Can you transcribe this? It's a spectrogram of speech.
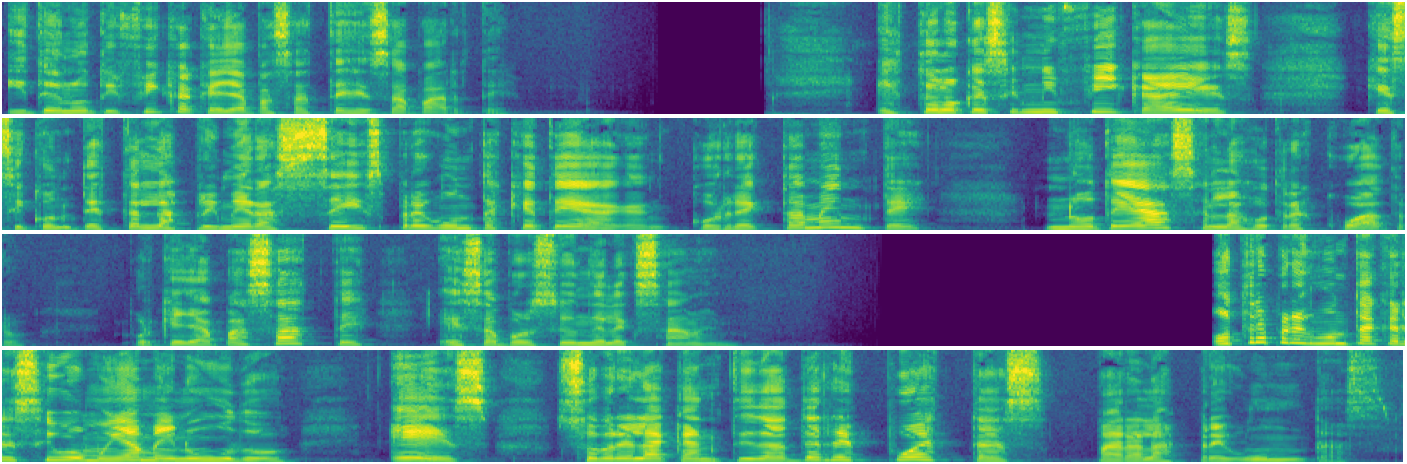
y te notifica que ya pasaste esa parte. Esto lo que significa es que si contestas las primeras seis preguntas que te hagan correctamente, no te hacen las otras cuatro, porque ya pasaste esa porción del examen. Otra pregunta que recibo muy a menudo es sobre la cantidad de respuestas para las preguntas.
